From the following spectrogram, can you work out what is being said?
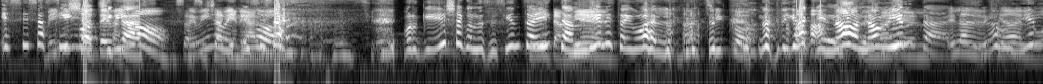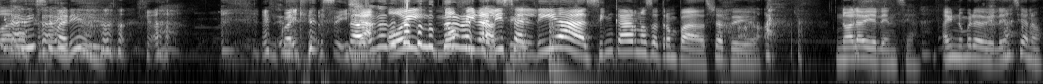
es esa silla, te chicas. Vino, esa silla tiene algo. Porque ella cuando se sienta ahí también. está igual. Chico. No diga que no, no mienta. Es la energía no del mienta, dice en cualquier silla. No, hoy no finaliza el día sin caernos a trompadas, ya te digo. No a la violencia. ¿Hay un número de violencia? No.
